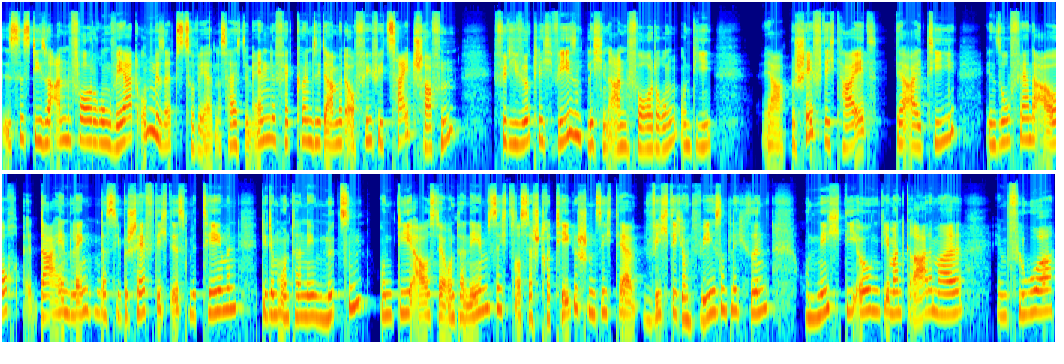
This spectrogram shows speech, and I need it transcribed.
ist es diese Anforderung wert, umgesetzt zu werden. Das heißt, im Endeffekt können Sie damit auch viel, viel Zeit schaffen für die wirklich wesentlichen Anforderungen und die ja, Beschäftigtheit der IT insofern auch dahin lenken, dass sie beschäftigt ist mit Themen, die dem Unternehmen nützen und die aus der Unternehmenssicht, aus der strategischen Sicht her wichtig und wesentlich sind und nicht die irgendjemand gerade mal im Flur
